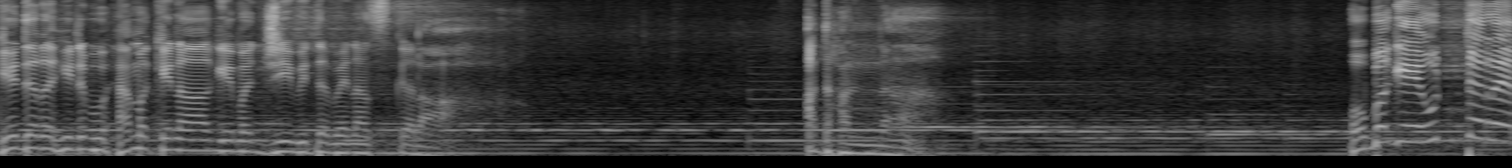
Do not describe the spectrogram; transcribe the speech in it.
ගෙදර හිටපු හැම කෙනාගේම ජීවිත වෙනස් කරා. අදහන්න. ඔබගේ උත්තරය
